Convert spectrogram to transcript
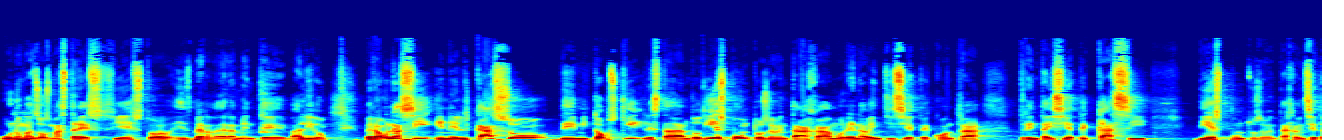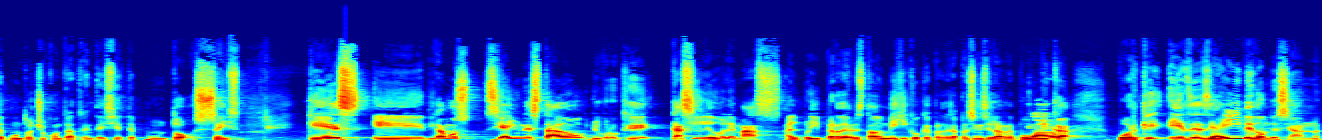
1 uh -huh. más 2 más 3, si esto es verdaderamente válido. Pero aún así, en el caso de Mitowski, le está dando 10 puntos de ventaja a Morena, 27 contra 37, casi 10 puntos de ventaja, 27.8 contra 37.6 que es, eh, digamos, si hay un Estado, yo creo que casi le duele más al PRI perder el Estado de México que perder la presidencia de la República, claro. porque es desde ahí de donde se han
